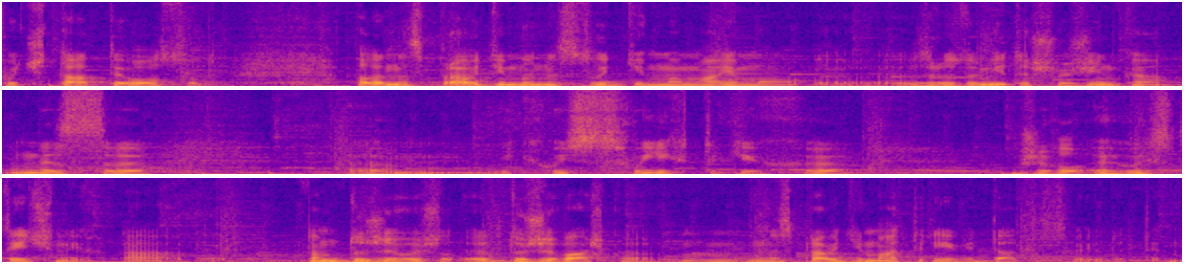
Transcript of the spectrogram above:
почитати осуд. Але насправді ми не судді. Ми маємо е, зрозуміти, що жінка не з е, ем, якихось своїх таких, е, можливо, егоїстичних, а там дуже важливо, дуже важко насправді матері віддати свою дитину.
